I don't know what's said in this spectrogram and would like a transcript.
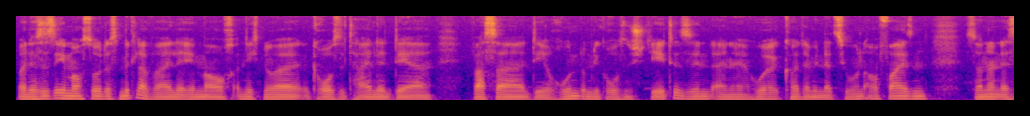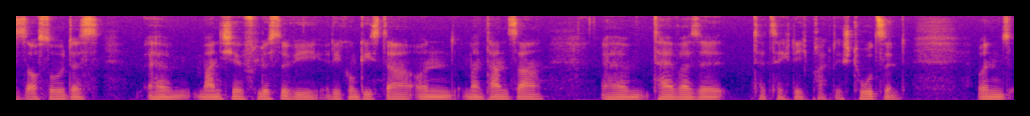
Und es ist eben auch so, dass mittlerweile eben auch nicht nur große Teile der Wasser, die rund um die großen Städte sind, eine hohe Kontamination aufweisen, sondern es ist auch so, dass ähm, manche Flüsse wie die Conquista und Mantanza ähm, teilweise tatsächlich praktisch tot sind. Und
